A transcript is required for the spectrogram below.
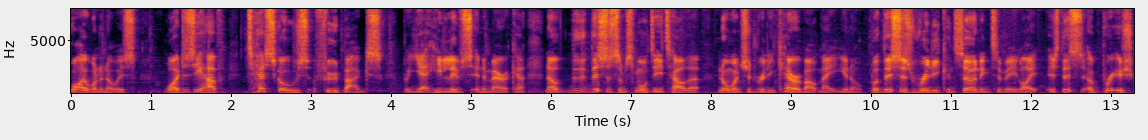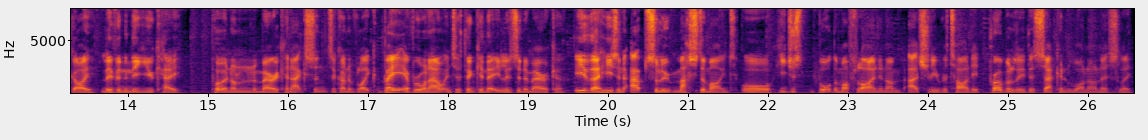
What I want to know is, why does he have Tesco's food bags, but yet he lives in America? Now, th this is some small detail that no one should really care about, mate, you know. But this is really concerning to me. Like, is this a British guy living in the UK? Putting on an American accent to kind of like bait everyone out into thinking that he lives in America. Either he's an absolute mastermind, or he just bought them offline and I'm actually retarded. Probably the second one, honestly.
